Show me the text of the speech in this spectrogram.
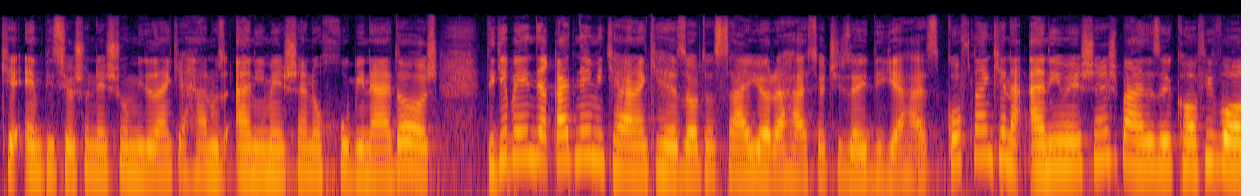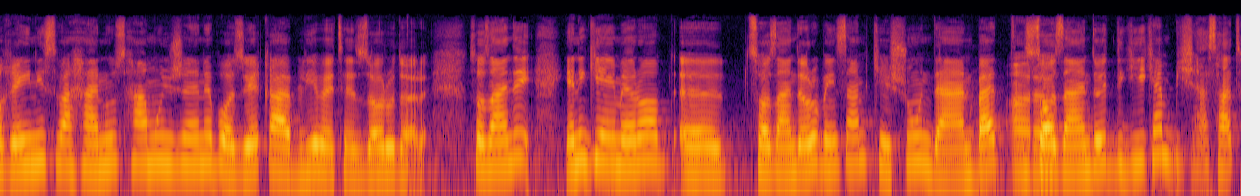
که NPC نشون می‌دادن که هنوز انیمیشن و خوبی نداشت دیگه به این دقت نمی‌کردن که هزار تا سیاره هست یا چیزای دیگه هست. گفتن که نه انیمیشنش به اندازه کافی واقعی نیست و هنوز همون ژن بازی قبلی به رو داره. سازنده یعنی گیمرها سازنده رو به این سمت کشوندن. بعد آره. سازنده دیگه یکم بیش از حد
